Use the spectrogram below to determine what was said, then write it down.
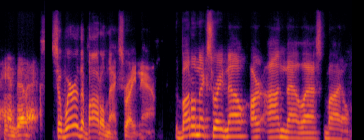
pandemics. So, where are the bottlenecks right now? The bottlenecks right now are on that last mile.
